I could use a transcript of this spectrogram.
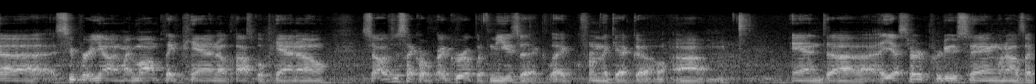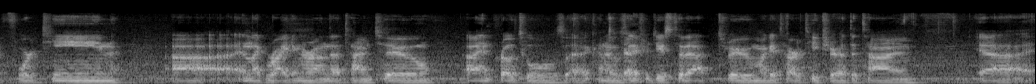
uh, super young. My mom played piano, classical piano, so I was just like a, I grew up with music like from the get go. Um, and uh, yeah, I started producing when I was like 14, uh, and like writing around that time too. Uh, in Pro Tools, I kind of was Okay. introduced to that through my guitar teacher at the time. Uh,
